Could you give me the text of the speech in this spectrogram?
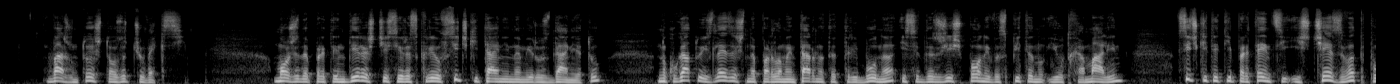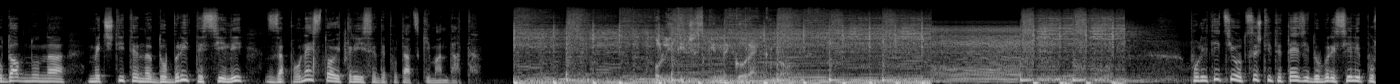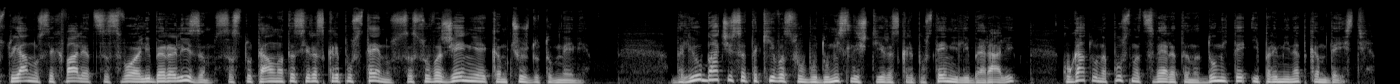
Важното е, що за човек си. Може да претендираш, че си разкрил всички тайни на мирозданието, но когато излезеш на парламентарната трибуна и се държиш по-невъзпитано и от хамалин, всичките ти претенции изчезват, подобно на мечтите на добрите сили за поне 130 депутатски мандата. Политически некоректно. Политици от същите тези добри сили постоянно се хвалят със своя либерализъм, с тоталната си разкрепостеност, с уважение към чуждото мнение. Дали обаче са такива свободомислещи разкрепостени либерали, когато напуснат сферата на думите и преминат към действия?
